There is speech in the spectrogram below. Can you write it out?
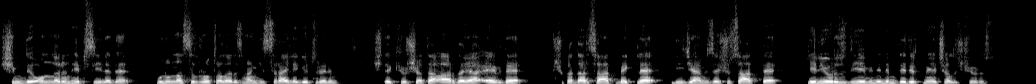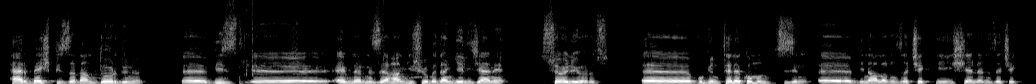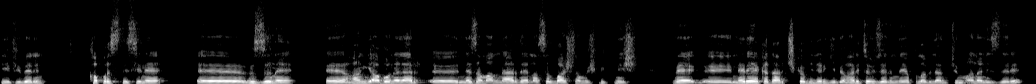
Şimdi onların hepsiyle de bunu nasıl rotalarız, hangi sırayla götürelim? İşte Kürşat'a, Arda'ya evde şu kadar saat bekle diyeceğimize şu saatte geliyoruz diyebilelim dedirtmeye çalışıyoruz. Her beş pizzadan dördünü e, biz e, evlerinize hangi şubeden geleceğini söylüyoruz. E, bugün Telekom'un sizin e, binalarınıza çektiği, iş yerlerinize çektiği fiberin kapasitesine, e, hızı ne, e, hangi aboneler e, ne zaman, nerede, nasıl başlamış, bitmiş ve e, nereye kadar çıkabilir gibi harita üzerinde yapılabilen tüm analizleri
